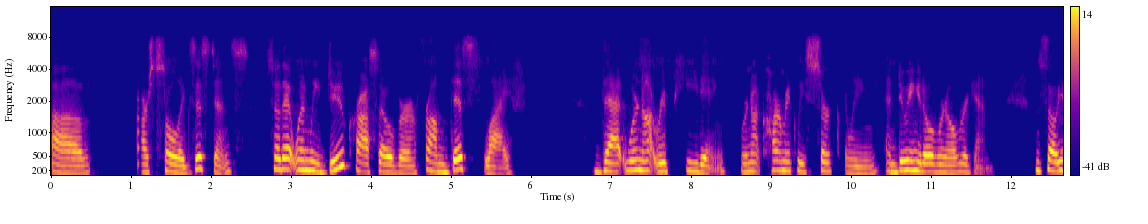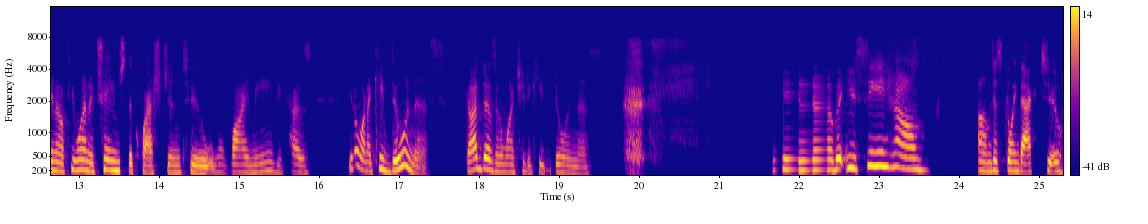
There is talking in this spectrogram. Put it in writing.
of our soul existence, so that when we do cross over from this life, that we're not repeating, we're not karmically circling and doing it over and over again. And so, you know, if you want to change the question to well, why me, because you don't want to keep doing this. God doesn't want you to keep doing this. You know, but you see how, um, just going back to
